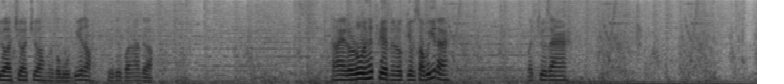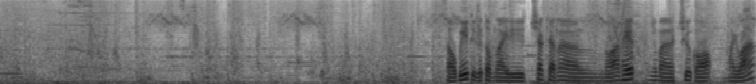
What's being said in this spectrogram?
Chưa chưa chưa. Mình có bốn bit rồi thế thì vẫn ăn được. Thằng này nó roll hết tiền rồi, nó kiếm 6 bit này. Mà chưa ra. Sáu bit thì cái tầm này thì chắc chắn là nó ăn hết, nhưng mà chưa có. May quá.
